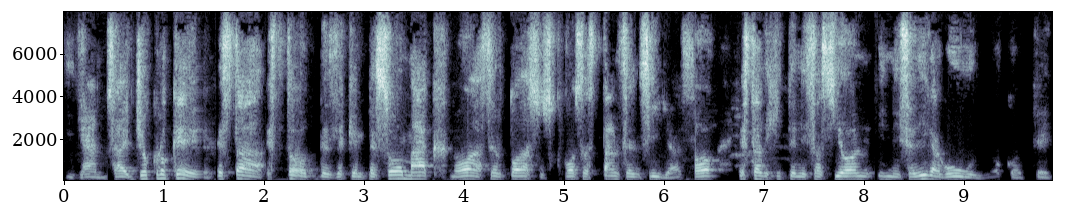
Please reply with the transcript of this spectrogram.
y ya. O sea, yo creo que esta, esto, desde que empezó Mac, ¿no? A hacer todas sus cosas tan sencillas, ¿no? Esta digitalización, y ni se diga Google, ¿no? Que,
